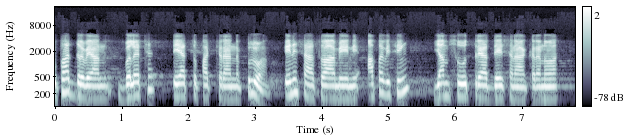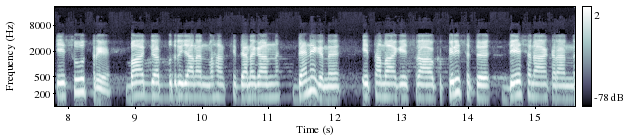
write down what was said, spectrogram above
උපද්‍රවයන් වලට එයත් පත් කරන්න පුළුවන්. ඒ නිසා ස්වාමීනි අප විසින් යම් සූත්‍රයක් දේශනා කරනවා. ඒ සූත්‍රය භාග්‍යවත් බුදුරජාණන් වහන්සේ දැනගන්න දැනගෙන ඒ තමාගේ ශ්‍රාවක පිරිසට දේශනා කරන්න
